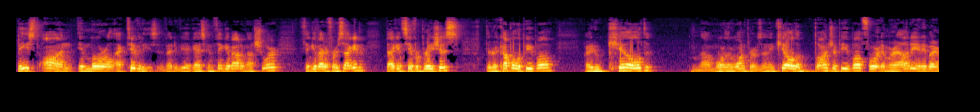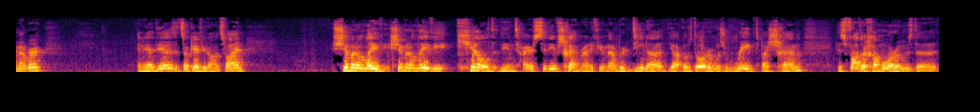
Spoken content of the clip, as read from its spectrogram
based on immoral activities. If any of you guys can think about, it, I'm not sure. Think about it for a second. Back in Sefer Bereshis, there are a couple of people right who killed, not more than one person. They killed a bunch of people for immorality. Anybody remember? Any ideas? It's okay if you don't. It's fine. Shimon and Levi. Shimon and Levi killed the entire city of Shechem, right? If you remember, Dinah, Yaakov's daughter, was raped by Shechem. His father Hamor, who was the,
